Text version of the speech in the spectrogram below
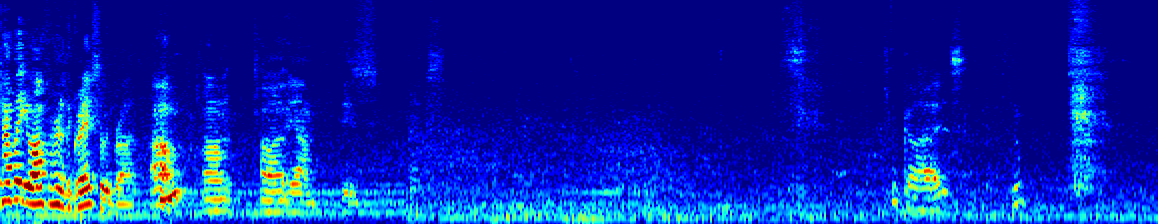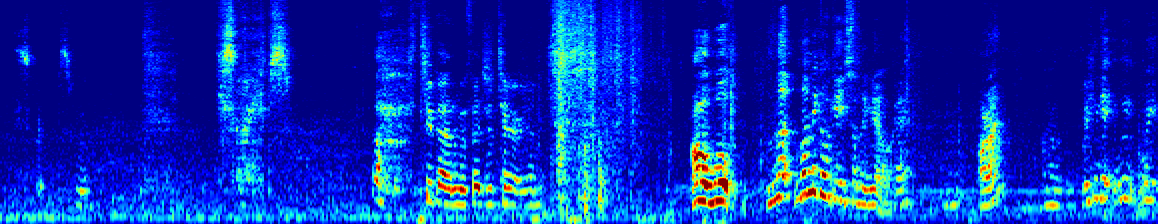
Jake, how about you offer her the grapes we brought? Oh, um, uh, yeah, these. You guys. These grapes. These grapes. Ah, too bad I'm a vegetarian. Oh well, let, let me go get you something new, okay? All right. We can get we we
